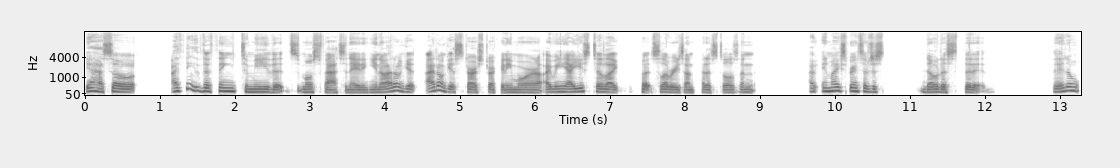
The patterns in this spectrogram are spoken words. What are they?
Yeah. So I think the thing to me that's most fascinating, you know, I don't get I don't get starstruck anymore. I mean, I used to like put celebrities on pedestals, and I, in my experience, I've just noticed that it, they don't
